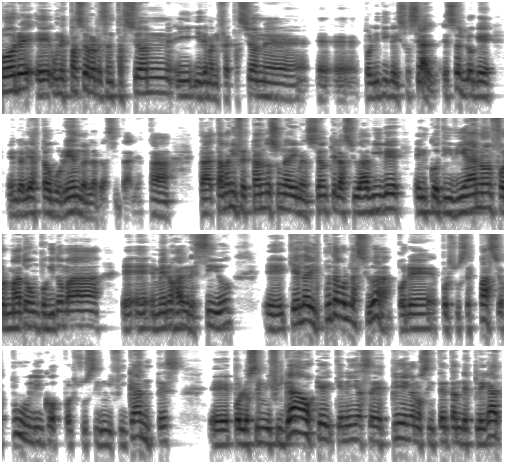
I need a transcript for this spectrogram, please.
por eh, un espacio de representación y, de manifestación eh, eh, política y social. Eso es lo que en realidad está ocurriendo en la Plaza Italia. Está, está, manifestándose una dimensión que la ciudad vive en cotidiano, en formatos un poquito más, menos agresivos, que es la disputa por la ciudad, por, sus espacios públicos, por sus significantes, por los significados que, en ella se despliegan o se intentan desplegar.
